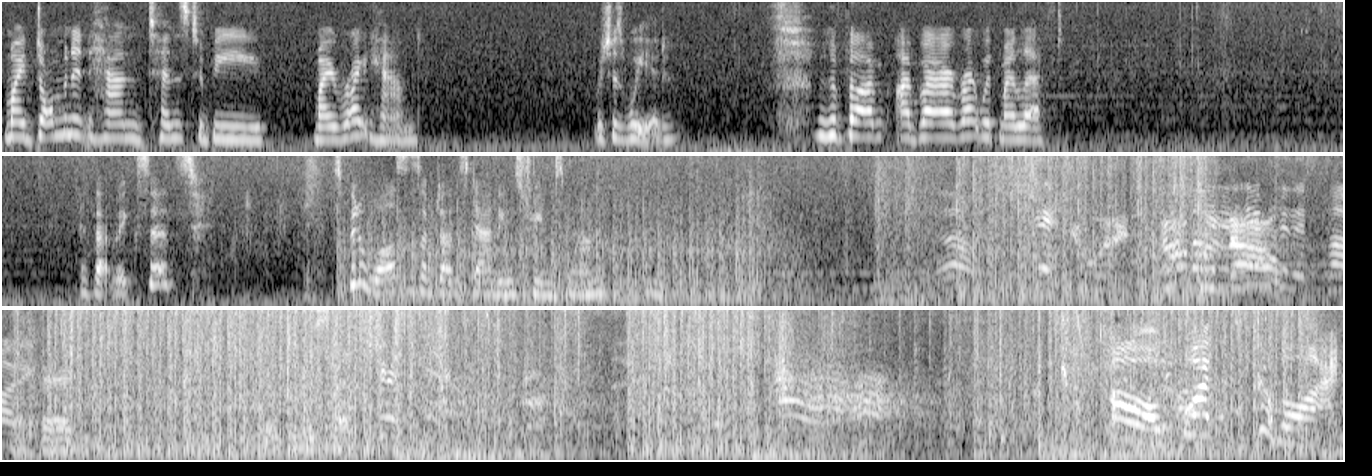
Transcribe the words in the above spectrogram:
my dominant hand tends to be my right hand. Which is weird. but, I'm, I, but I write with my left. If that makes sense. It's been a while since I've done standing streams, man. now. Okay. Oh, what? Come on!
